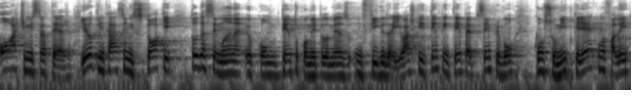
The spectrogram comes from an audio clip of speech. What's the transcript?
ótima estratégia. Eu aqui em casa tenho um estoque, toda semana eu como, tento comer pelo menos um fígado aí. Eu acho que de tempo em tempo é sempre bom consumir, porque ele é, como eu falei,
